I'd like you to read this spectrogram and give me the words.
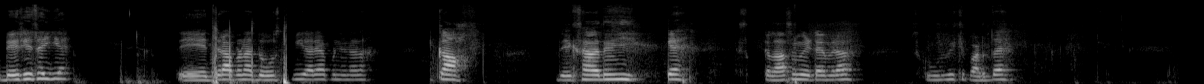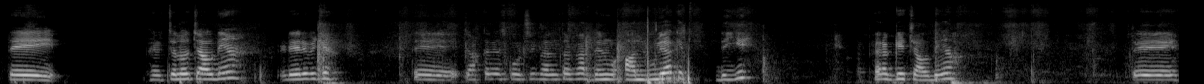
ਡੇਰੇ ਦਾ ਹੀ ਹੈ। ਤੇ ਇੱਧਰ ਆਪਣਾ ਦੋਸਤ ਵੀ ਆ ਰਿਹਾ ਆਪਣੇ ਨਾਲ। ਕਾ, ਦੇਖ ਸਕਦੇ ਹੋ ਜੀ। ਠੀਕ ਹੈ ਕਲਾਸਮੇਟ ਹੈ ਮੇਰਾ, ਸਕੂਲ ਵਿੱਚ ਪੜ੍ਹਦਾ ਹੈ। ਤੇ ਫਿਰ ਚਲੋ ਚੱਲਦੇ ਆ ਡੇਰੇ ਵਿੱਚ। ਤੇ ਚੱਕਦੇ ਹਾਂ ਸਕੂਟਰ ਸੀ ਪਹਿਲਾਂ ਤਾਂ ਘਰਦਿਆਂ ਨੂੰ ਆਲੂ ਲਿਆ ਕੇ ਦਈਏ। ਫਿਰ ਅੱਗੇ ਚੱਲਦੇ ਆ। ਤੇ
